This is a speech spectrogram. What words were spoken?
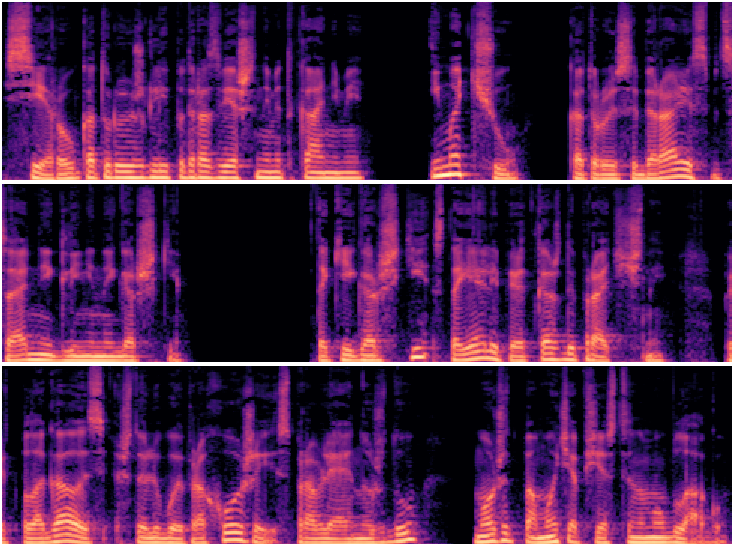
серу, которую жгли под развешенными тканями, и мочу, которую собирали в специальные глиняные горшки. Такие горшки стояли перед каждой прачечной. Предполагалось, что любой прохожий, справляя нужду, может помочь общественному благу.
